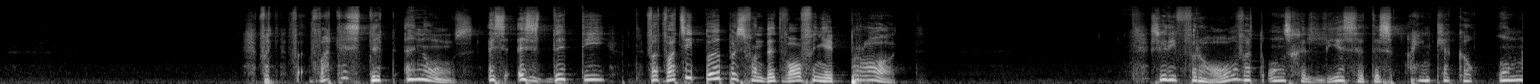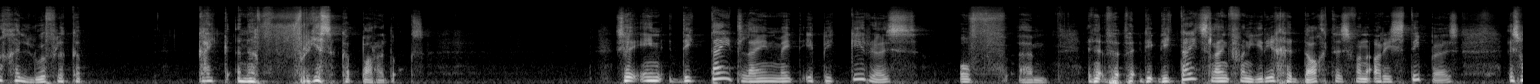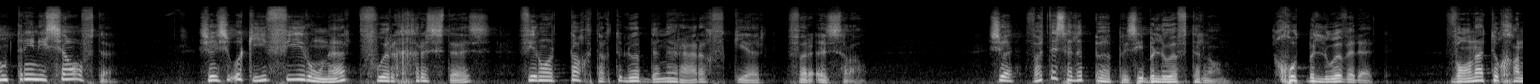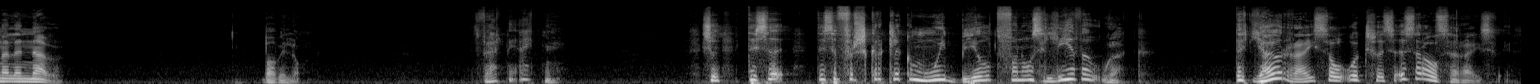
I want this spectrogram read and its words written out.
Wat wat is dit in ons? Is is dit die wat wat is die purpose van dit waarvan jy praat? So die verhaal wat ons gelees het is eintlik 'n ongelooflike kyk in 'n vreeslike paradoks. So in die tydlyn met Epicurus of ehm um, die die tydslyn van hierdie gedagtes van Aristippus is omtrent dieselfde. So is ook hier 400 voor Christus, 480 toe loop dinge regtig verkeerd vir Israel. So, wat is hulle purpose, die beloofde land? God beloof dit. Waarna toe gaan hulle nou? Babylon. Werk nie uit nie. So, dis 'n dis 'n verskriklike mooi beeld van ons lewe ook. Dat jou reis sal ook soos Israel se reis wees.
